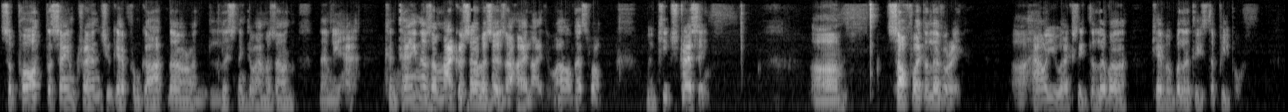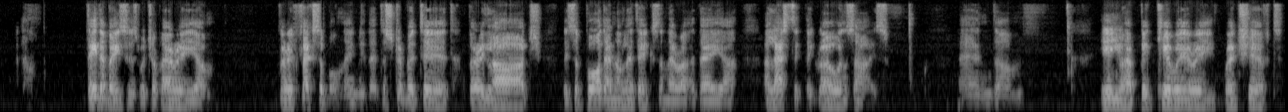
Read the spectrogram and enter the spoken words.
support the same trends you get from Gartner and listening to Amazon, namely uh, containers and microservices are highlighted. Well, that's what we keep stressing. Um, software delivery, uh, how you actually deliver capabilities to people. databases which are very um, very flexible, namely they're distributed, very large, they support analytics, and they're uh, they uh, elastic, they grow in size. And um, here you have BigQuery, Redshift,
